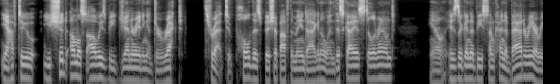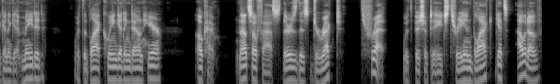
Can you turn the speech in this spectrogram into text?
you have to you should almost always be generating a direct threat to pull this bishop off the main diagonal when this guy is still around. You know, is there going to be some kind of battery? Are we going to get mated with the black queen getting down here? Okay, not so fast. There is this direct threat with bishop to h3, and black gets out of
